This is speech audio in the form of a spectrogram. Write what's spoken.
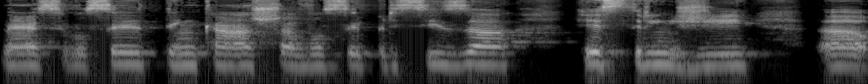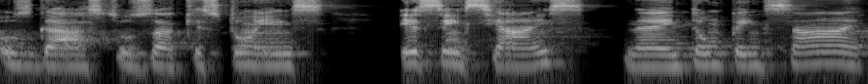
Né? Se você tem caixa, você precisa restringir uh, os gastos a questões essenciais, né? Então pensar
